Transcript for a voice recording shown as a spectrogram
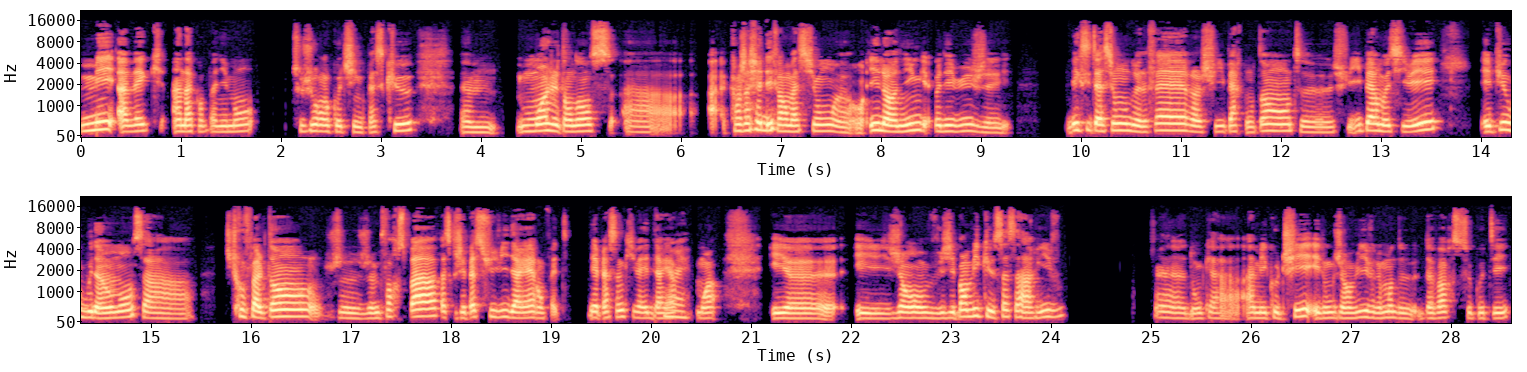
mais avec un accompagnement toujours en coaching. Parce que moi, j'ai tendance à, quand j'achète des formations en e-learning, au début, j'ai l'excitation de le faire, je suis hyper contente, je suis hyper motivée. Et puis au bout d'un moment, ça, je trouve pas le temps, je, je me force pas parce que j'ai pas de suivi derrière en fait. Il y a personne qui va être derrière moi. Et, euh, et j'ai pas envie que ça, ça arrive euh, donc à, à, mes coachés. Et donc j'ai envie vraiment d'avoir ce côté.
